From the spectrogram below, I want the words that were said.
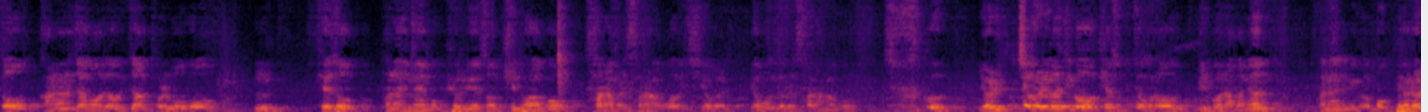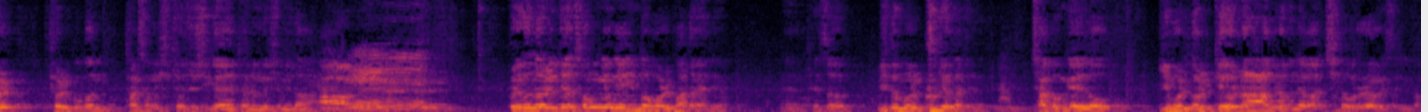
또 가난한 자, 어려운 자 돌보고, 음? 계속 하나님의 목표를 위해서 기도하고, 사람을 사랑하고, 지역을, 영혼들을 사랑하고, 자꾸 열정을 가지고 계속적으로 밀고 나가면 하나님이 그 목표를 결국은 달성시켜 주시게 되는 것입니다. 아, 네. 그리고 늘 이제 성령의 인도를 받아야 돼요. 예, 그래서 믿음을 크게 돼요. 아멘. 작은 교회도 입을 넓게 열라 그러면 내가 채우리라 그랬으니까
